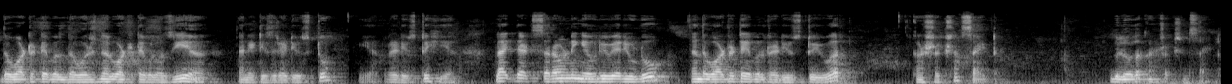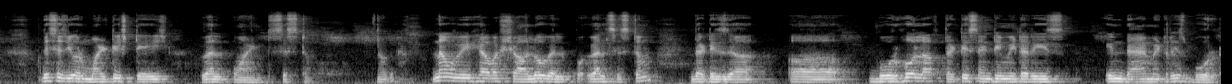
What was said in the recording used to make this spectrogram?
the water table the original water table was here then it is reduced to here reduced to here. Like that surrounding everywhere you do then the water table reduced to your construction site below the construction site. This is your multi-stage well point system okay? Now we have a shallow well well system that is a, a borehole of 30 centimeter is in diameter is bored.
